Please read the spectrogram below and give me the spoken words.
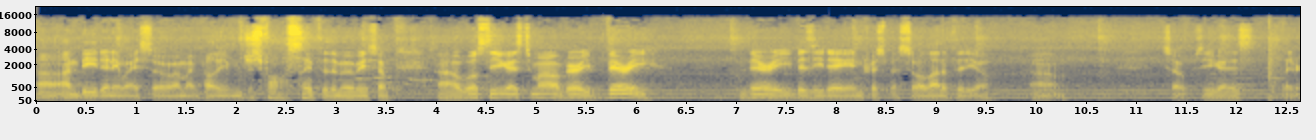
uh, I'm beat anyway, so I might probably just fall asleep through the movie. So uh, we'll see you guys tomorrow. Very, very very busy day in Christmas, so a lot of video. Um, so see you guys later.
